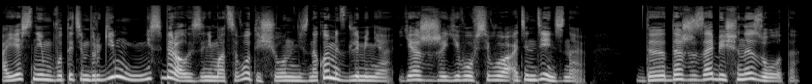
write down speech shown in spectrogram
А я с ним вот этим другим не собиралась заниматься. Вот еще он незнакомец для меня. Я же его всего один день знаю. Да даже за обещанное золото.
